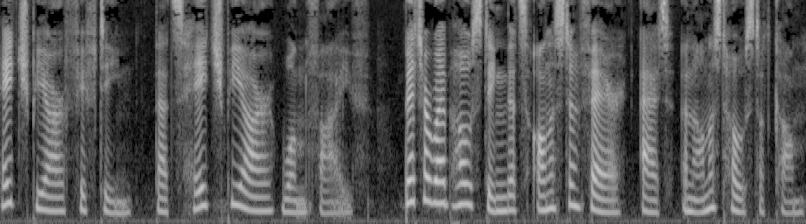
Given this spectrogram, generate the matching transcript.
HPR15. That's HPR15. Better web hosting that's honest and fair at anhonesthost.com.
